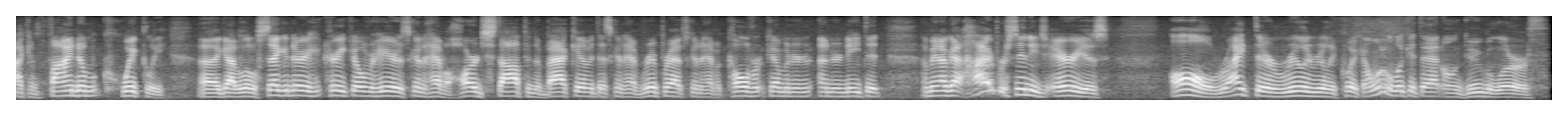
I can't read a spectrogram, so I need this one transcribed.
I can find them quickly. Uh, got a little secondary creek over here that's gonna have a hard stop in the back of it. That's gonna have riprap, it's gonna have a culvert coming underneath it. I mean, I've got high percentage areas all right there really, really quick. I wanna look at that on Google Earth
